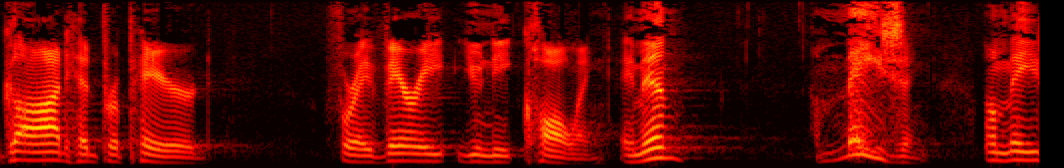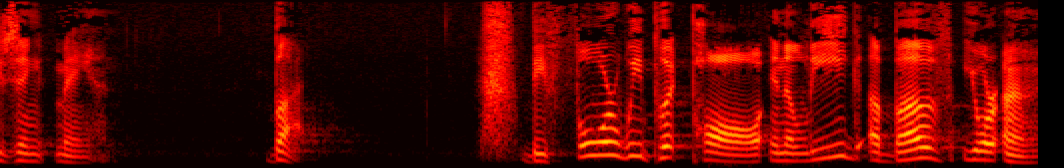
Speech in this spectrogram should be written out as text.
God had prepared for a very unique calling. Amen? Amazing, amazing man. But before we put Paul in a league above your own,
